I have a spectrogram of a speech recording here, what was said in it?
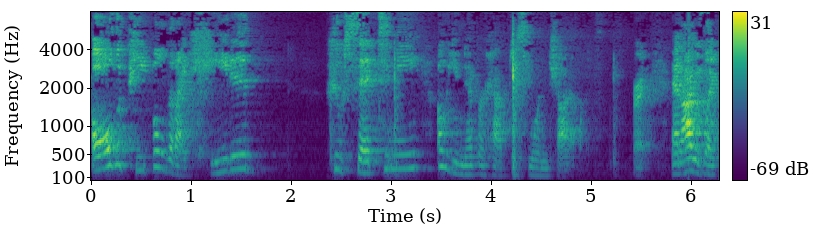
all the people that I hated who said to me, oh, you never have just one child. Right. And I was like,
